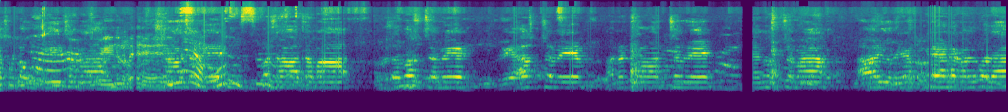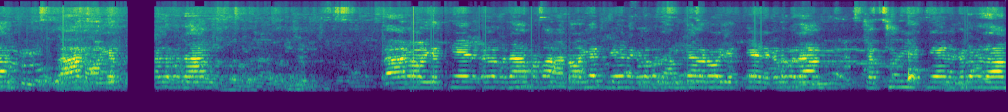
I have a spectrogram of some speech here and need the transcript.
अष्टौलीचमे शाचमे वसाचमा वसवश्चमे वेहश्चमे अनन्वाञ्चमे अनुश्चमा आयुर्यज्ञेन कल्पदां प्राणोयज्ञ कल्पदां प्राणो यज्ञेन कल्पदां मम अनो यज्ञेन कल्पदां ज्ञानो यज्ञेन कल्पदां चक्षुर्यज्ञेन कल्पदां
